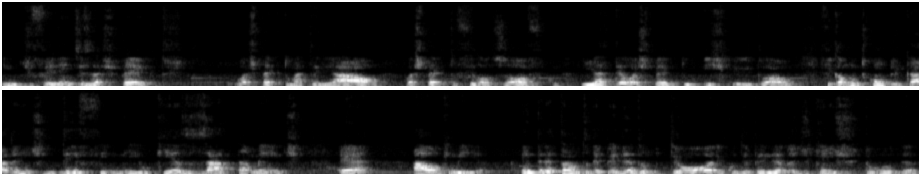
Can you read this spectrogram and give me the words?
em diferentes aspectos, o aspecto material, o aspecto filosófico e até o aspecto espiritual, fica muito complicado a gente definir o que exatamente é a alquimia. Entretanto, dependendo do teórico, dependendo de quem estuda,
